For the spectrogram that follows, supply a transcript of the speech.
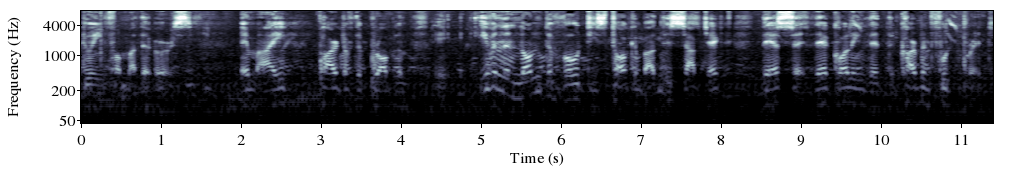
doing for Mother Earth? Am I part of the problem? Even the non-devotees talk about this subject. They're they're calling that the carbon footprint.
